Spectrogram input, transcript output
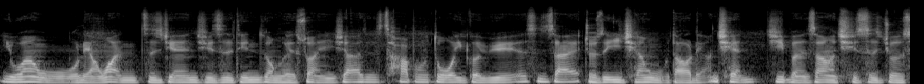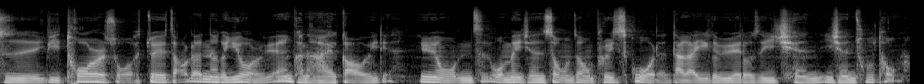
一万五两万之间，其实听众可以算一下，就是差不多一个月是在就是一千五到两千，基本上其实就是。比托儿所最早的那个幼儿园可能还高一点，因为我们我们以前送这种 preschool 的，大概一个月都是一千一千出头嘛。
